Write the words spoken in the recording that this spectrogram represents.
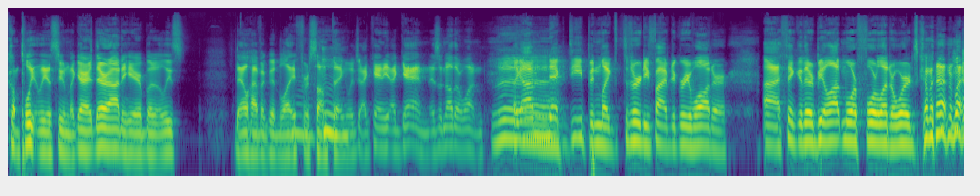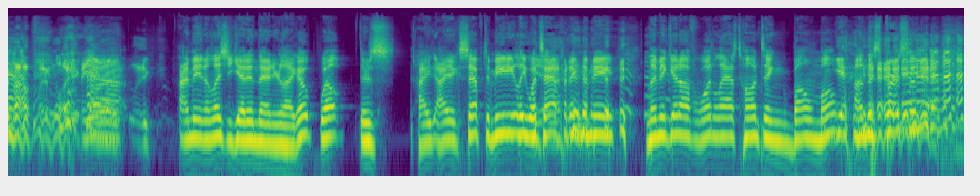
completely assumed like, all right, they're out of here, but at least they'll have a good life or Mm. something. Mm. Which I can't again is another one. Like uh, I'm neck deep in like 35 degree water. I think there'd be a lot more four letter words coming out of my Yeah. mouth than like, Yeah. all right, like I mean, unless you get in there and you're like, oh well, there's. I, I accept immediately what's Yeah. happening to me. Let me get off one last haunting bon mot Yeah. on this person. Yeah.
